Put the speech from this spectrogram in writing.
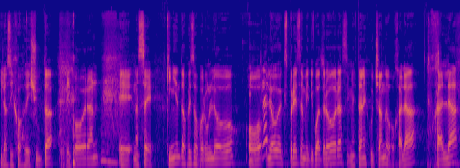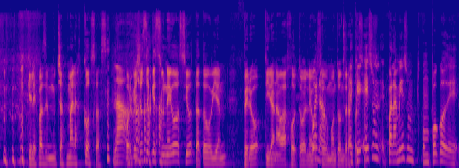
Y los hijos de Yuta que te cobran, eh, no sé, 500 pesos por un logo o Claro. logo express en 24 horas. Si me están escuchando, ojalá, ojalá que les pasen muchas malas cosas. No. Porque yo sé que es un negocio, está todo bien, pero tiran abajo todo el negocio de un montón de otras es que personas. es un, para mí es un, un poco de,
